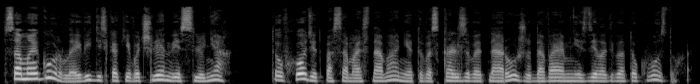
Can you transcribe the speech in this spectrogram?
в самое горло и видеть, как его член весь в слюнях, то входит по самое основание, то выскальзывает наружу, давая мне сделать глоток воздуха.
